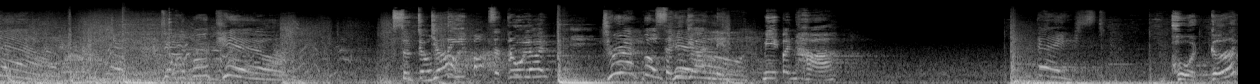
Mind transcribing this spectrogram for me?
down. Double kill. สุดโจมตีป้อมศัตรูเลย Triple สัญญาณเน็ต kill. มีปัญหา Aced. โหดเกิน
